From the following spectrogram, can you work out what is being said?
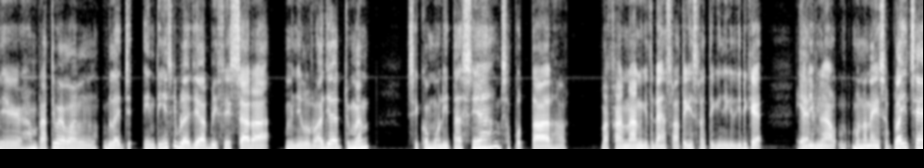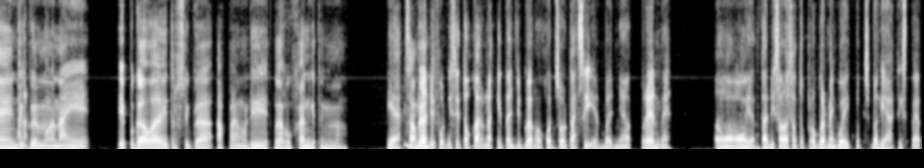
Ya, berarti memang belajar intinya sih belajar bisnis secara menyeluruh aja, cuman si komoditasnya seputar makanan gitu dan strategi-strateginya gitu. Jadi kayak Iya. tadi bilang mengenai supply chain, juga mengenai ya pegawai, terus juga apa yang dilakukan gitu memang. Iya, sama Berarti- di Foodies itu karena kita juga ngekonsultasiin banyak brand ya. Eh, yang tadi salah satu program yang gue ikut sebagai asisten.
